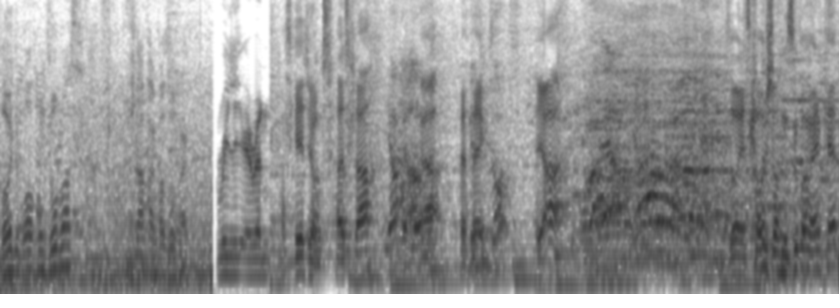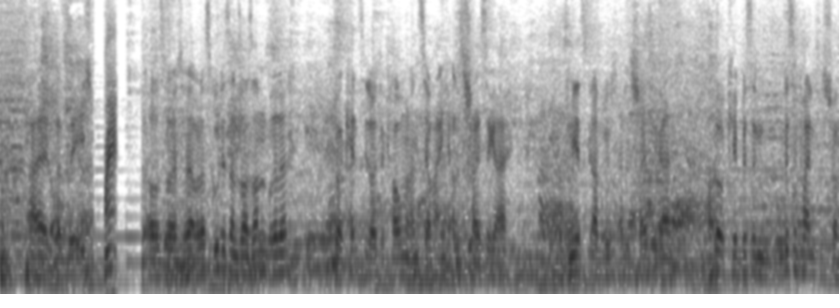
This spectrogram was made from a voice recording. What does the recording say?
Leute brauchen sowas. Ich darf einfach so rein. Really, Aaron? Was geht, Jungs? Alles klar? Ja, ja. Perfekt. Ja. So, jetzt kaufe ich noch eine Superman-Cap. Alter, sehe ich aus, Leute. Aber das Gute ist an so einer Sonnenbrille, du erkennst die Leute kaum und dann ist ja auch eigentlich alles scheißegal. Also mir ist gerade wirklich alles scheißegal. Okay, bisschen, bisschen peinlich ist schon.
